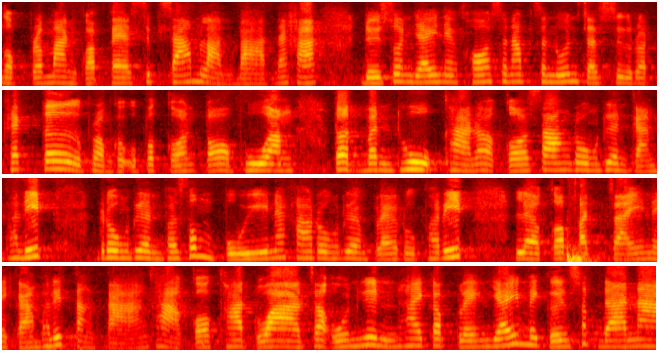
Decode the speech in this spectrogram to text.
งบประมาณกว่า 83 ล้านบาทนะคะ โดยส่วนใหญ่เนี่ยขอสนับสนุนจัดซื้อรถแทรกเตอร์พร้อมกับอุปกรณ์ต่อพ่วง รถบรรทุกค่ะแล้วก็ก่อสร้างโรงเรือนการผลิต โรงเรือนผสมปุ๋ยนะคะ โรงเรือนแปรรูปผลิต แล้วก็ปัจจัยในการผลิตต่างๆ ค่ะ ก็คาดว่าจะโอนเงินให้กับแปลงใหญ่ไม่เกินสัปดาห์หน้า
